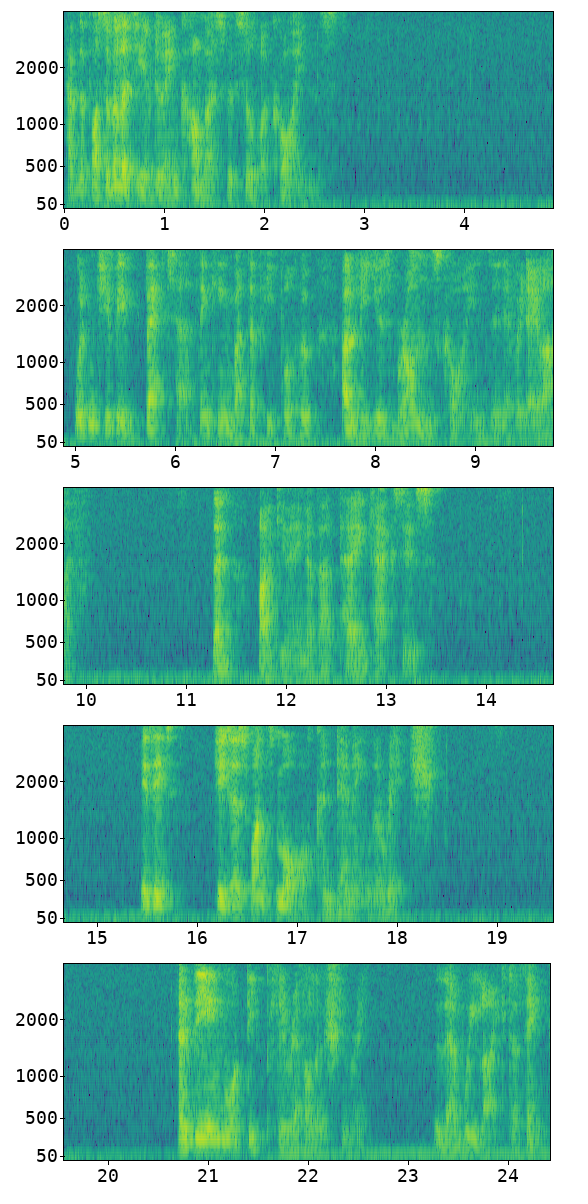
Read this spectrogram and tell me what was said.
have the possibility of doing commerce with silver coins, wouldn't you be better thinking about the people who only use bronze coins in everyday life than arguing about paying taxes? Is it Jesus once more condemning the rich and being more deeply revolutionary than we like to think?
